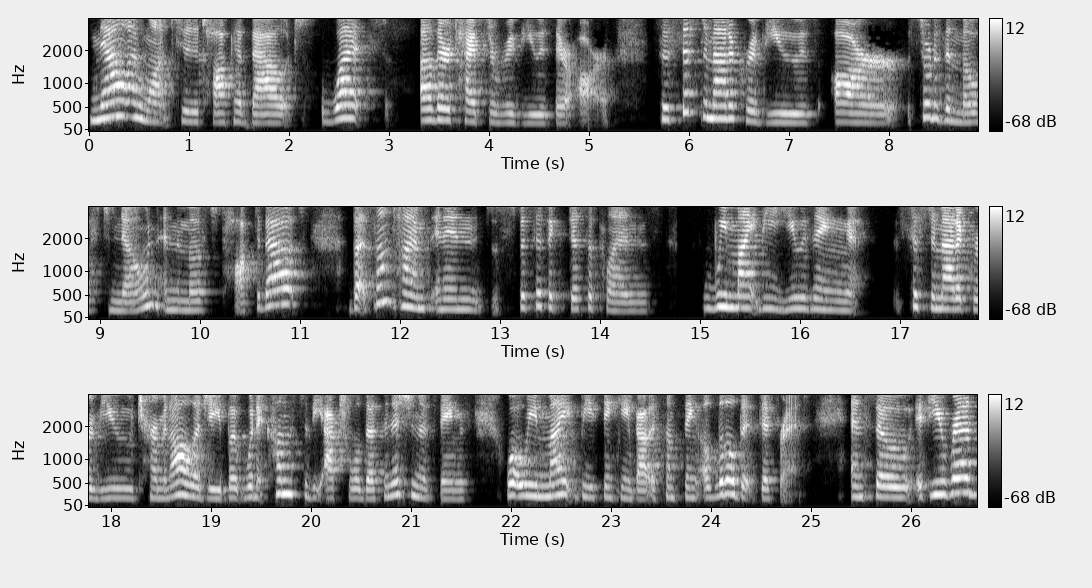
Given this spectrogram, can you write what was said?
Now I want to talk about what other types of reviews there are. So, systematic reviews are sort of the most known and the most talked about, but sometimes, and in specific disciplines, we might be using systematic review terminology, but when it comes to the actual definition of things, what we might be thinking about is something a little bit different. And so, if you read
